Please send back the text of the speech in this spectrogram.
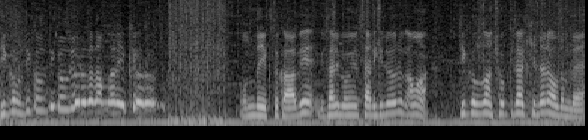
Diggle diggle diggle diyoruz adamları yıkıyoruz. Onu da yıktık abi. Güzel bir oyun sergiliyoruz ama Diggle'dan çok güzel killer aldım be.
